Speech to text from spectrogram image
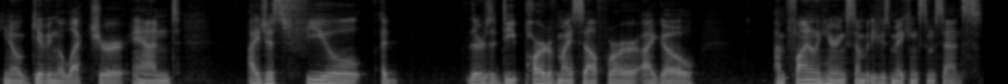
you know, giving a lecture and I just feel a, there's a deep part of myself where I go, I'm finally hearing somebody who's making some sense.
